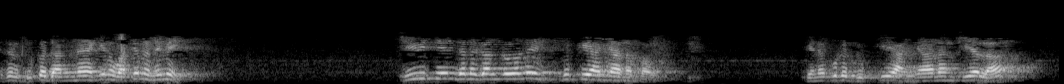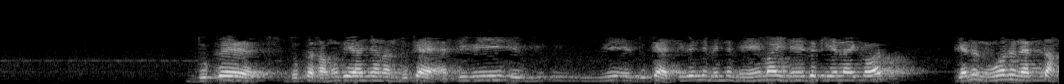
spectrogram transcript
ඒතර දුක දන්නේ නැහැ කියන වචන නෙමෙයි. ජීවිතයෙන් දැනගන්න ඕනේ දුක්ඛ අඥානම් බව. කෙනෙකුට දුක්ඛ අඥානම් කියලා දුක දුක්ඛ සමුදය අඥානම් දුක ඇතිවි දුක ඇති වෙන්නේ මෙන්න මෙහෙමයි නේද කියලා එකවත් ගැන නුවණ නැත්තම්.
